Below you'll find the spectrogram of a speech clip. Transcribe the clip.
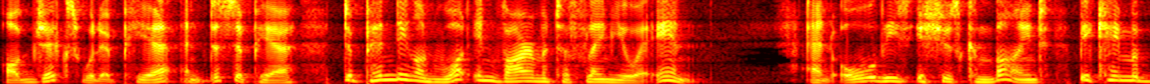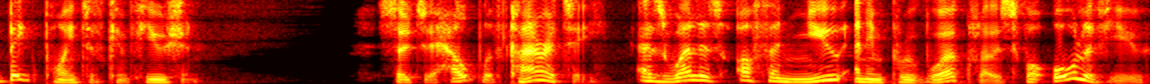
Objects would appear and disappear depending on what environment of Flame you were in, and all these issues combined became a big point of confusion. So, to help with clarity, as well as offer new and improved workflows for all of you,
